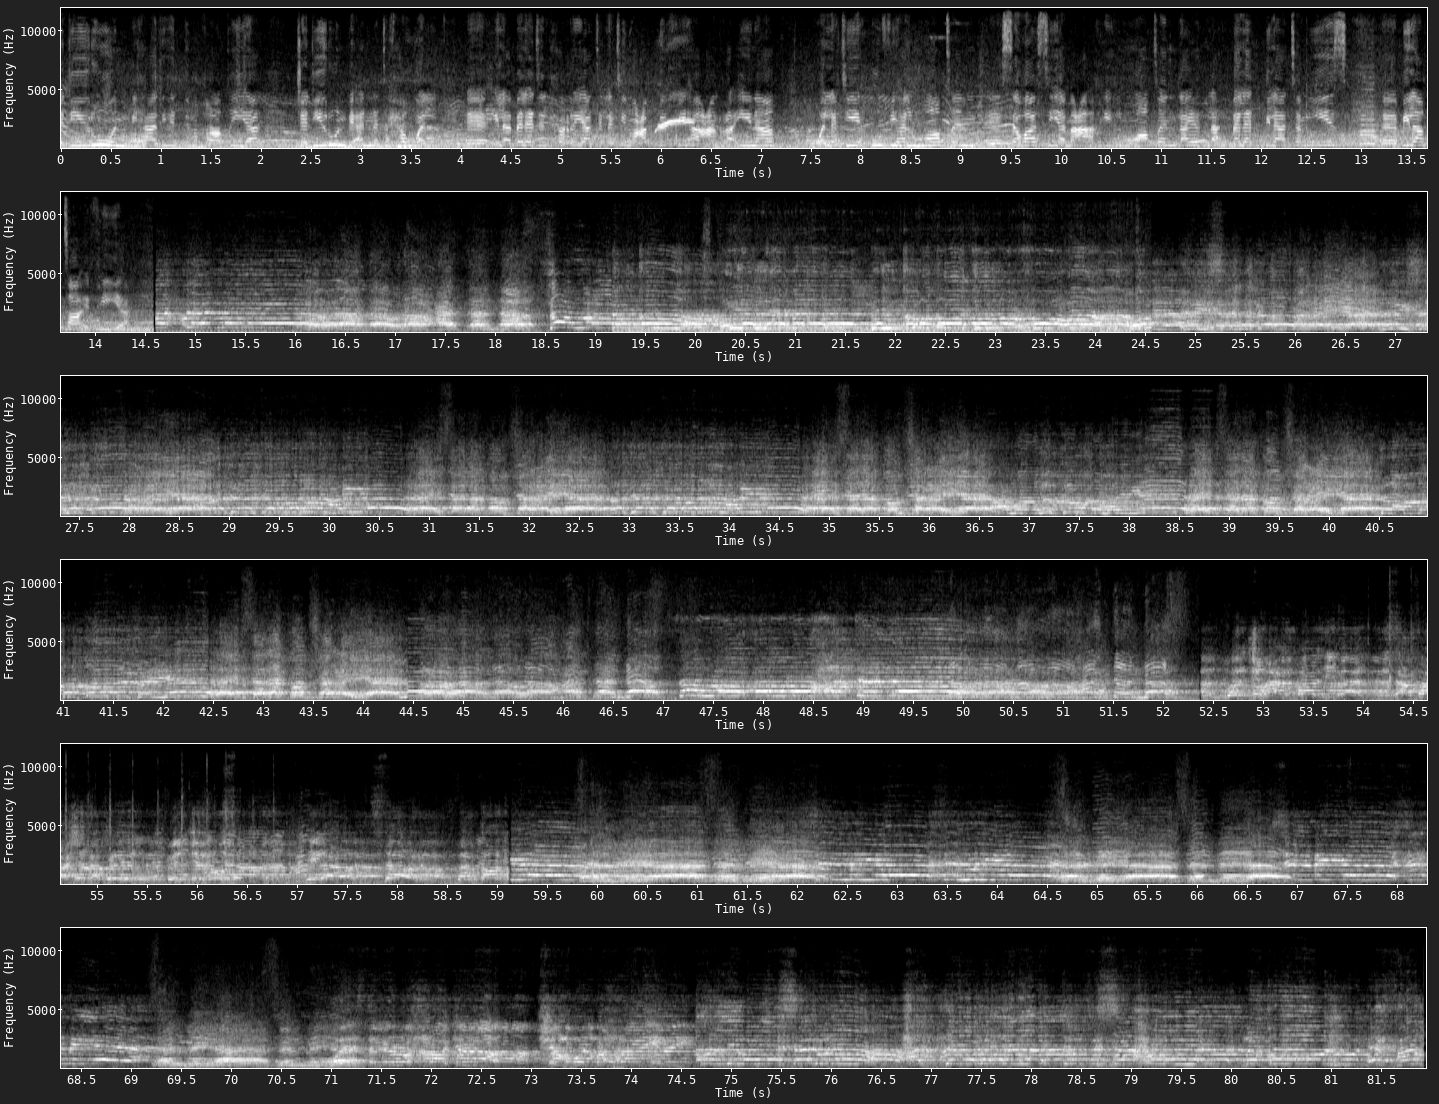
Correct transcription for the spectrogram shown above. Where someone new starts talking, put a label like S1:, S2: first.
S1: جديرون بهذه الديمقراطية جديرون بأن نتحول آه، إلى بلد الحريات التي نعبر فيها عن رأينا والتي يكون فيها المواطن آه، سواسية مع أخيه المواطن بلد بلا تمييز آه، بلا طائفية.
